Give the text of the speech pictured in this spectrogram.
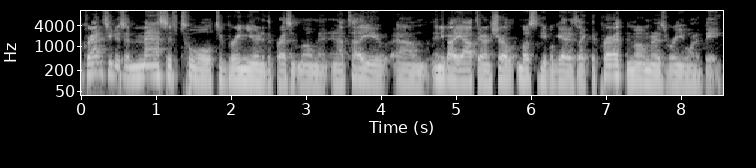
gratitude is a massive tool to bring you into the present moment. And I'll tell you, um, anybody out there, I'm sure most people get is like the present moment is where you want to be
